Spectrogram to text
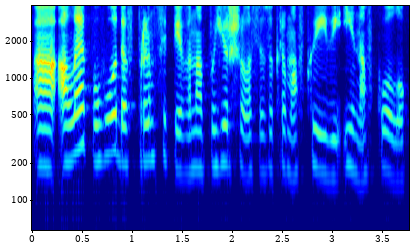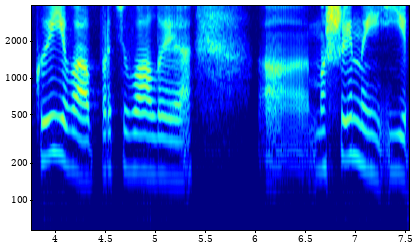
але погода, в принципі, вона погіршилася, зокрема в Києві і навколо Києва. Працювали машини і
